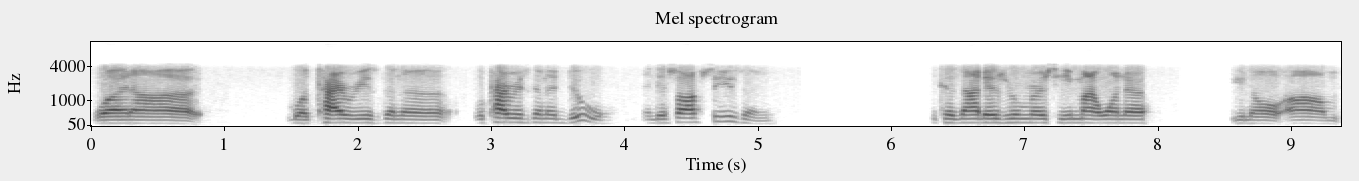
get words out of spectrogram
what uh what Kyrie is gonna what Kyrie is gonna do in this off season because now there's rumors he might want to, you know, um,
